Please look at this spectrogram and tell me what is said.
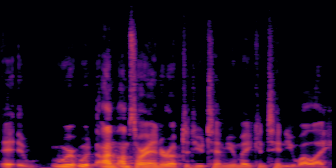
it, we're, we're, I'm I'm sorry I interrupted you, Tim. You may continue while I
